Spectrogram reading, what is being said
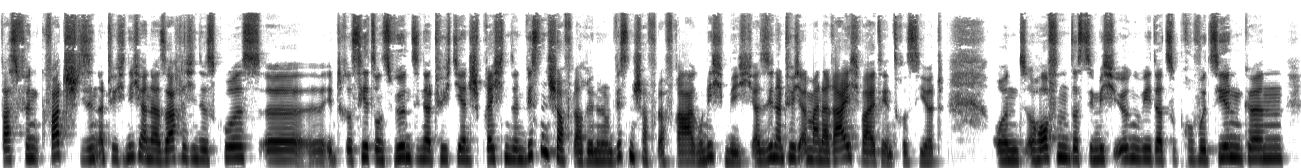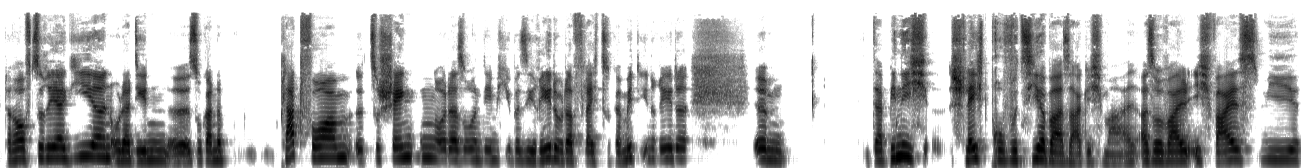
was für ein Quatsch. Die sind natürlich nicht an der sachlichen Diskurs äh, interessiert, sonst würden sie natürlich die entsprechenden Wissenschaftlerinnen und Wissenschaftler fragen und nicht mich. Also sie sind natürlich an meiner Reichweite interessiert und hoffen, dass sie mich irgendwie dazu provozieren können, darauf zu reagieren oder denen äh, sogar eine Plattform äh, zu schenken oder so, indem ich über sie rede oder vielleicht sogar mit ihnen rede. Ähm, da bin ich schlecht provozierbar, sag ich mal. Also weil ich weiß, wie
